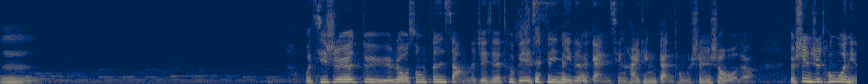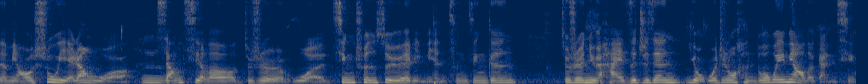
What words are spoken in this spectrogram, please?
嗯，我其实对于肉松分享的这些特别细腻的感情，还挺感同身受的。就甚至通过你的描述，也让我想起了，就是我青春岁月里面曾经跟，就是女孩子之间有过这种很多微妙的感情。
